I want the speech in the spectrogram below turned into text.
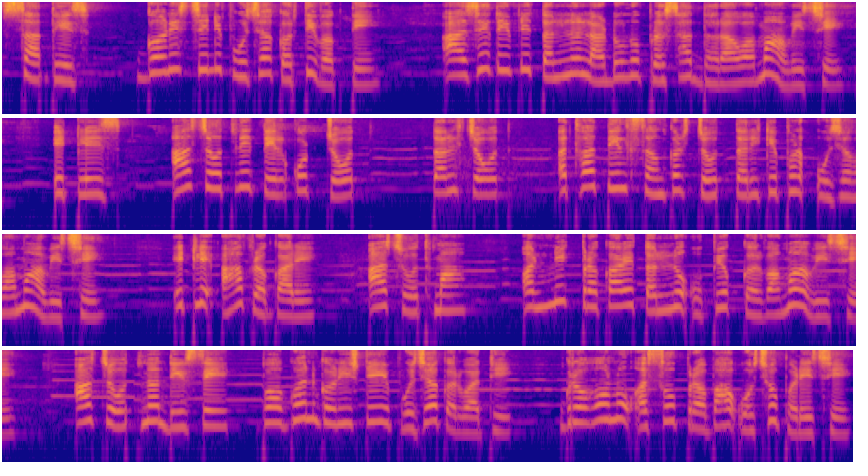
સાથે જ ગણેશજીની પૂજા કરતી વખતે આજે તેમને તલના લાડુનો પ્રસાદ ધરાવવામાં આવે છે. એટલે જ આ ચોથને તેલકોટ ચોથ, તલ ચોથ અથવા તિલ સંકટ ચોથ તરીકે પણ ઉજવવામાં આવે છે. એટલે આ પ્રકારે આ ચોથમાં અનેક પ્રકારે તલનો ઉપયોગ કરવામાં આવે છે. આ ચોથના દિવસે ભગવાન ગણેશની પૂજા કરવાથી ગ્રહોનો અશુભ પ્રભાવ ઓછો પડે છે.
